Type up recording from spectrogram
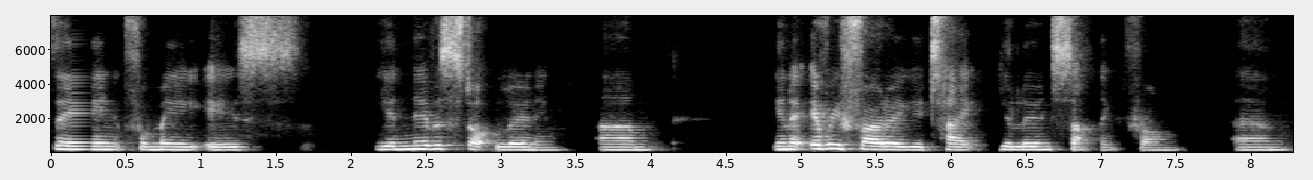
thing for me is you never stop learning. Um, you know, every photo you take, you learn something from. Um,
